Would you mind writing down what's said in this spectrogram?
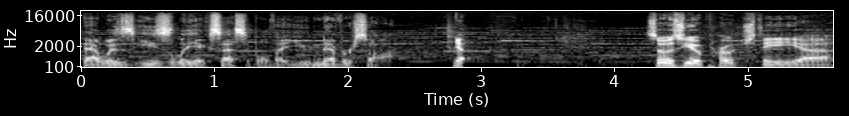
that was easily accessible that you never saw. Yep. So as you approach the uh,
